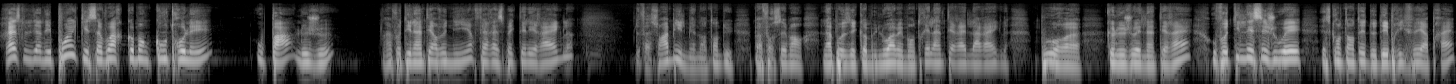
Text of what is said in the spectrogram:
Reste le dernier point qui est savoir comment contrôler ou pas le jeu. Hein, faut-il intervenir, faire respecter les règles? De façon habile, bien entendu. Pas forcément l'imposer comme une loi, mais montrer l'intérêt de la règle pour euh, que le jeu ait de l'intérêt Ou faut-il laisser jouer? Et se contenter de débriefer après?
